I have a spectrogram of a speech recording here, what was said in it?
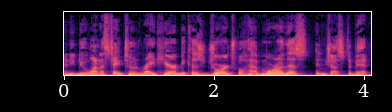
and you do want to stay tuned right here because George will have more on this in just a bit.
